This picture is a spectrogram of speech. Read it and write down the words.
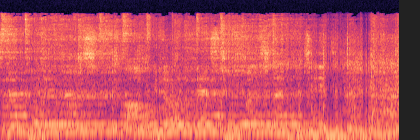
to us. All we know is there's too much left to take.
